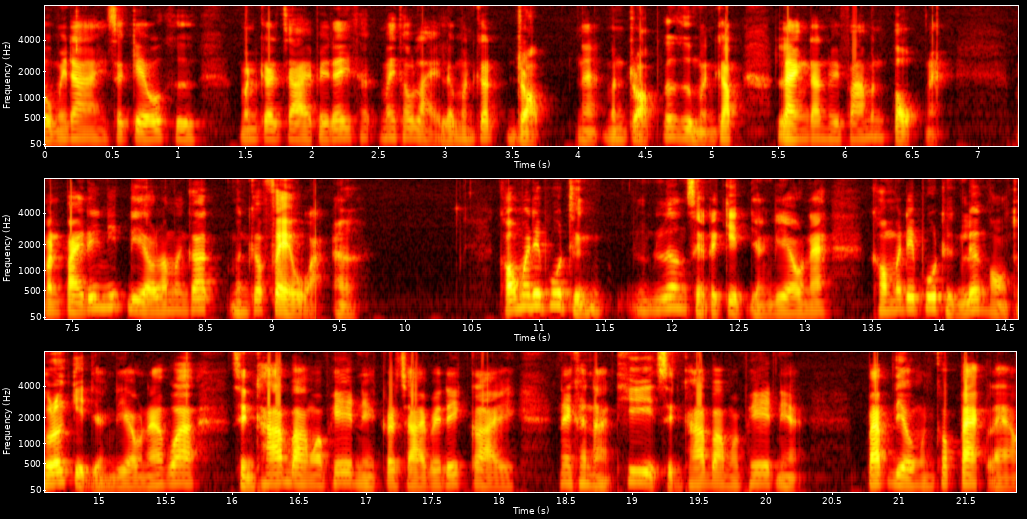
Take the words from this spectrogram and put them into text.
ลไม่ได้ สเกลก็คือ มันกระจายไปได้ไม่เท่าไหร่แล้วมันก็ drop นะมัน drop ก็คือเหมือนกับแรงดันไฟฟ้ามันตกนะมันไปได้นิดเดียวแล้วมันก็มันก็เฟลอะเออเขาไม่ได้พูดถึงเรื่องเศรษฐกิจอย่างเดียวนะเขาไม่ได้พูดถึงเรื่องของธุรกิจอย่างเดียวนะว่าสินค้าบางประเภทเนี่ยกระจายไปได้ไกล ในขณะที่สินค้าบางประเภทเนี่ยแป๊บเดียวมันก็แป๊กแล้ว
